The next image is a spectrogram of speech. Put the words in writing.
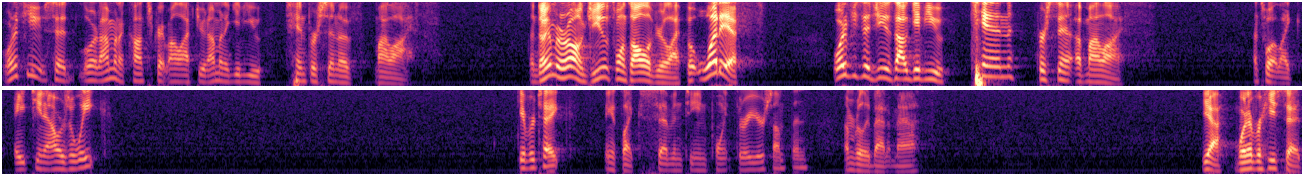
What if you said, Lord, I'm going to consecrate my life to you and I'm going to give you 10% of my life? And don't get me wrong, Jesus wants all of your life. But what if, what if you said, Jesus, I'll give you 10% of my life? That's what, like 18 hours a week? Give or take? Think it's like 17.3 or something. I'm really bad at math. Yeah, whatever he said.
